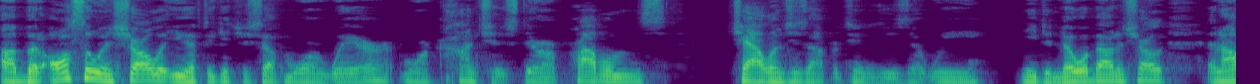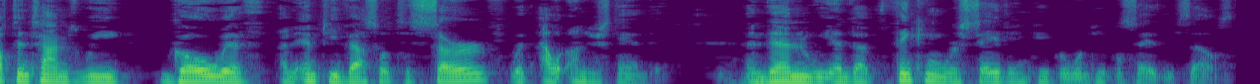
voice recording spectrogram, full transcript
Uh, but also in Charlotte, you have to get yourself more aware, more conscious. There are problems, challenges, opportunities that we need to know about in Charlotte, and oftentimes we go with an empty vessel to serve without understanding. And then we end up thinking we're saving people when people save themselves.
